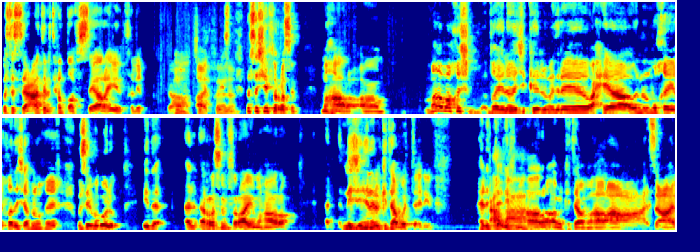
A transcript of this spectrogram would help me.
بس الساعات اللي تحطها في السيارة هي اللي تخليك آه صح فعلا. نفس الشيء في الرسم مهارة. ما بخش بيولوجيكال ومدري واحياء وانه المخيخ هذا شاف المخيخ. بس اللي بقوله إذا الرسم في رايي مهارة نيجي هنا للكتاب والتأليف. هل التأليف آه. مهارة أو الكتابة مهارة؟ آه سؤال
